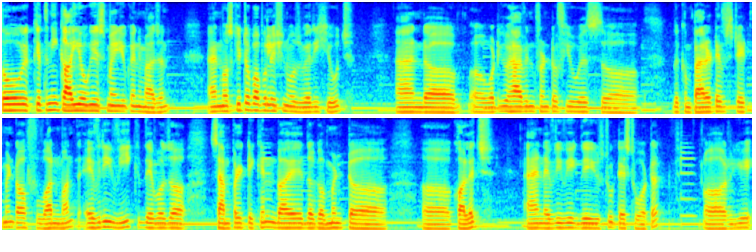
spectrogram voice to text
तो कितनी काई होगी इसमें you can imagine and mosquito population was very huge and what you have in front of you is the comparative statement of one month every week they was a sample taken by the government college and every week they use to test water और ये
